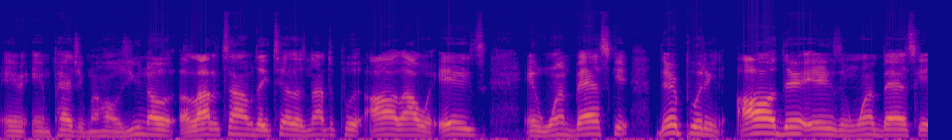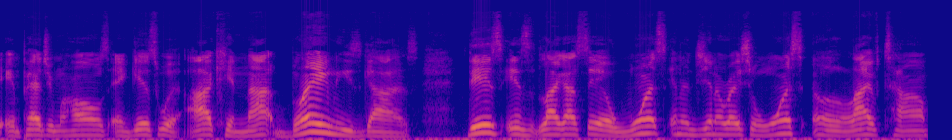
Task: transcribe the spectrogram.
in, in, Patrick Mahomes. You know, a lot of times they tell us not to put all our eggs in one basket. They're putting all their eggs in one basket in Patrick Mahomes. And guess what? I cannot blame these guys. This is, like I said, once in a generation, once in a lifetime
